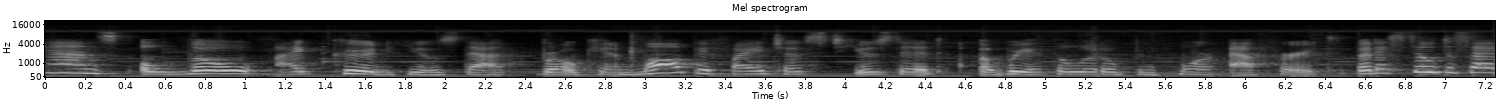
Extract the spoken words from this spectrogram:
hands although i could use that broken mop if i just used it with a little bit more effort. But i still decided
